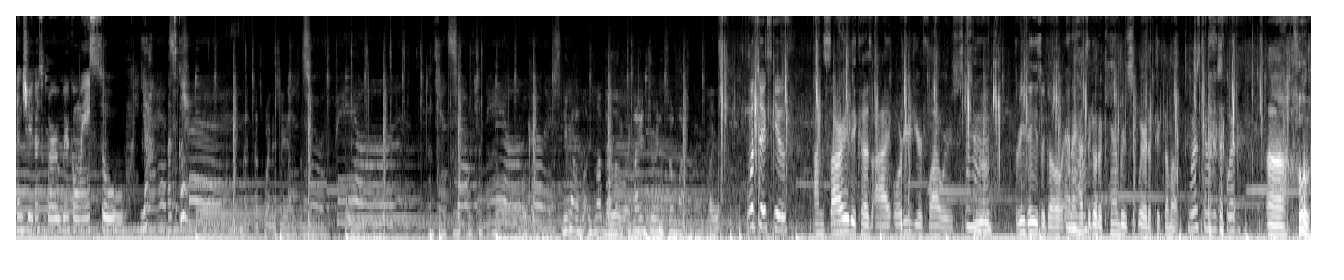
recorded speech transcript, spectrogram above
and show you guys where we're going. So yeah, let's go. That's why they say Edison on That's so cool. I'll check it out. You're gonna lo- love that because uh, I enjoyed it so much. What's your excuse? I'm sorry because I ordered your flowers two, mm-hmm. Three days ago, and I had to go to Cambridge Square to pick them up. Where's Cambridge Square? Uh, whew,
